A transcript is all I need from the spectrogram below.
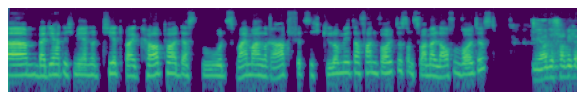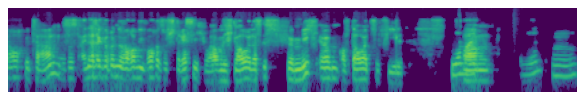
Ähm, bei dir hatte ich mir notiert bei Körper, dass du zweimal Rad 40 Kilometer fahren wolltest und zweimal laufen wolltest. Ja, das habe ich auch getan. Das ist einer der Gründe, warum die Woche so stressig war. Und ich glaube, das ist für mich ähm, auf Dauer zu viel. Ähm, mhm.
